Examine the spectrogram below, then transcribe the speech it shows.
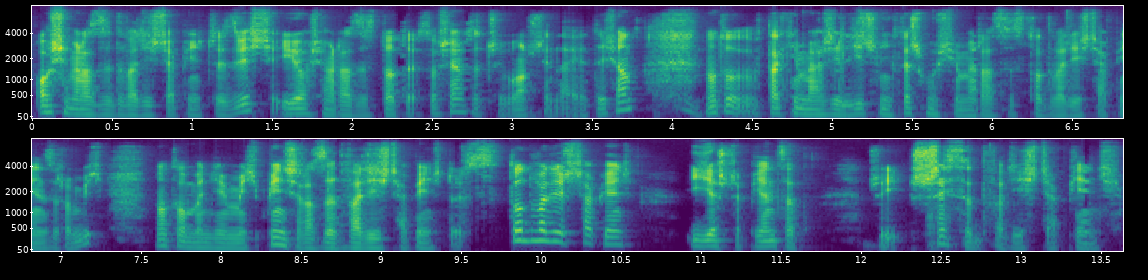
8 razy 25 to jest 200 i 8 razy 100 to jest 800, czyli łącznie daje 1000. No to w takim razie licznik też musimy razy 125 zrobić. No to będziemy mieć 5 razy 25 to jest 125 i jeszcze 500, czyli 625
